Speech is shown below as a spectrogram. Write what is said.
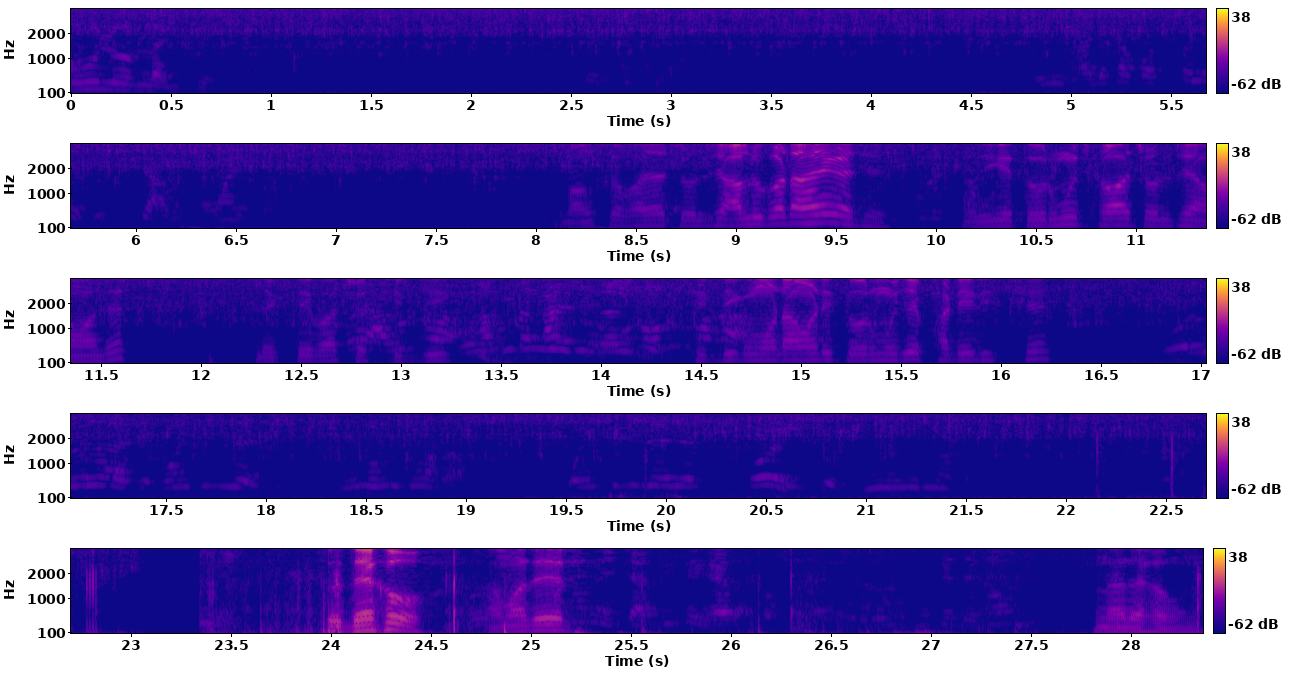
বহু লোক লাগছে। মাংস ভাজা চলছে আলু কাটা হয়ে গেছে? এদিকে তরমুজ খাওয়া চলছে আমাদের। দেখতেই পাচ্ছ সিদ্দিক। সিদ্দিক মোটামুটি তরমুজে ফাটিয়ে দিচ্ছে। তো দেখো, আমাদের না দেখাবো না।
